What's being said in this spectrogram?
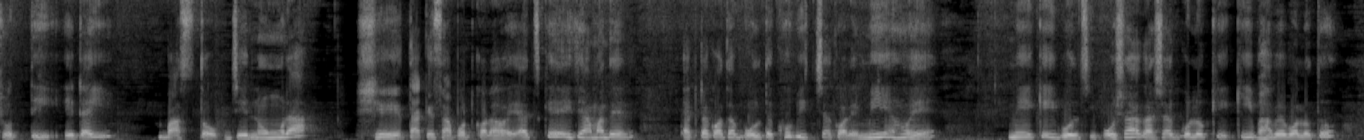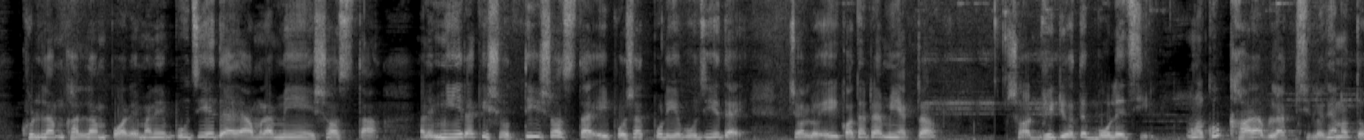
সত্যি এটাই বাস্তব, যে নোংরা সে তাকে সাপোর্ট করা হয়। আজকে এই যে আমাদের একটা কথা বলতে খুব ইচ্ছা করে, মেয়ে হয়ে মেয়েকেই বলছি, পোশাক আশাকগুলো কী, কীভাবে বলো তো? খুললাম খাল্লাম পরে মানে বুঝিয়ে দেয়, আমরা মেয়ে, সস্তা। মানে মেয়েরা কি সত্যিই সস্তা? এই পোশাক পরিয়ে বুঝিয়ে দেয়? চলো, এই কথাটা আমি একটা শর্ট ভিডিওতে বলেছি। আমার খুব খারাপ লাগছিল, জানো তো?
